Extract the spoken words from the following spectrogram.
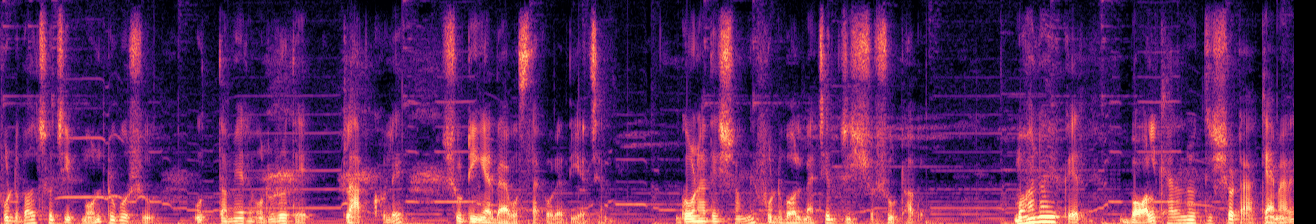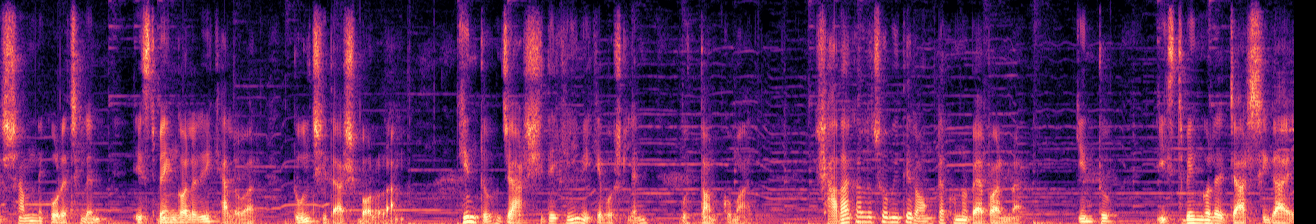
ফুটবল সচিব মন্টু বসু উত্তমের অনুরোধে ক্লাব খুলে শুটিংয়ের ব্যবস্থা করে দিয়েছেন। গোনাদের সঙ্গে ফুটবল ম্যাচের দৃশ্য শ্যুট হবে। মহানায়কের বল খেলানোর দৃশ্যটা ক্যামেরার সামনে করেছিলেন ইস্টবেঙ্গলেরই খেলোয়াড় তুলসী দাস বলরাম। কিন্তু জার্সি দেখেই মেকে বসলেন উত্তম কুমার। সাদা কালো ছবিতে রংটা কোনো ব্যাপার না, কিন্তু ইস্টবেঙ্গলের জার্সি গায়ে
